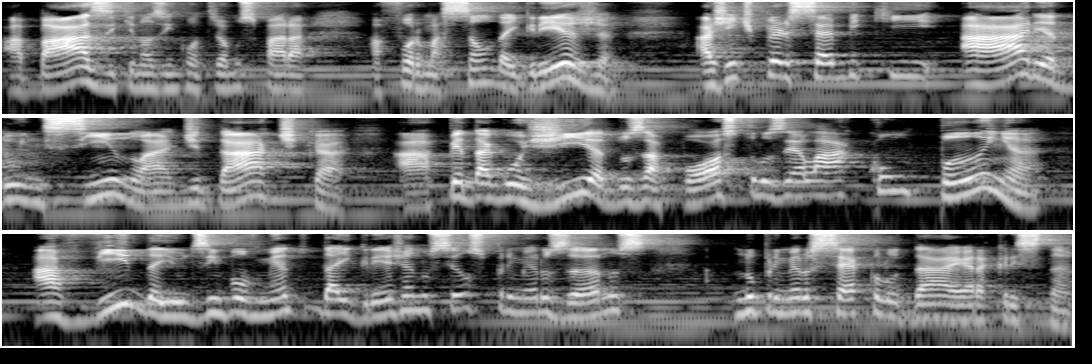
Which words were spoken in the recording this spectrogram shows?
a base que nós encontramos para a formação da igreja, a gente percebe que a área do ensino, a didática, a pedagogia dos apóstolos, ela acompanha a vida e o desenvolvimento da igreja nos seus primeiros anos, no primeiro século da era cristã.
